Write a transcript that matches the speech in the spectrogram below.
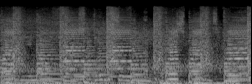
You first know, for in the best beats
